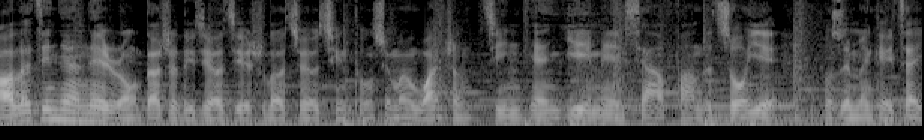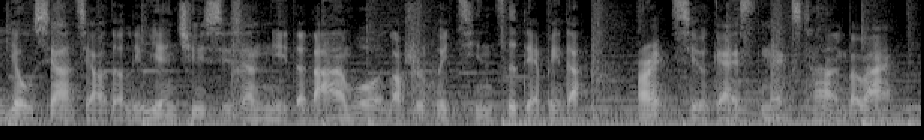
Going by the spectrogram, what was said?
好了，今天的内容到这里就要结束了。最后，请同学们完成今天页面下方的作业。同学们可以在右下角的留言区写下你的答案哦，老师会亲自点评的。All right，see you guys next time. 拜拜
